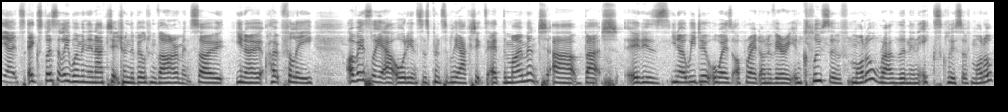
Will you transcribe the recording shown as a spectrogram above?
yeah, it's explicitly women in architecture in the built environment. So, you know, hopefully, obviously, our audience is principally architects at the moment, uh, but it is, you know, we do always operate on a very inclusive model rather than an exclusive model.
